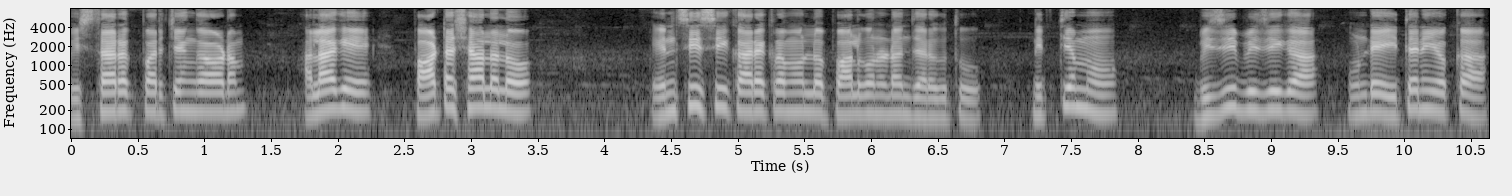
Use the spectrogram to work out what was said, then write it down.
విస్తారక పరిచయం కావడం అలాగే పాఠశాలలో ఎన్సిసి కార్యక్రమంలో పాల్గొనడం జరుగుతూ నిత్యము బిజీ బిజీగా ఉండే ఇతని యొక్క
